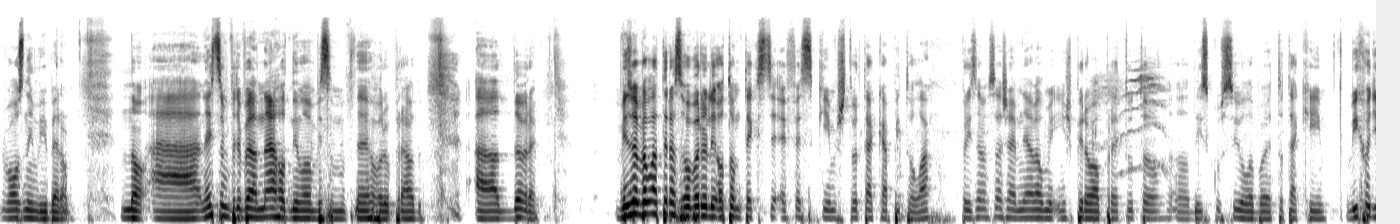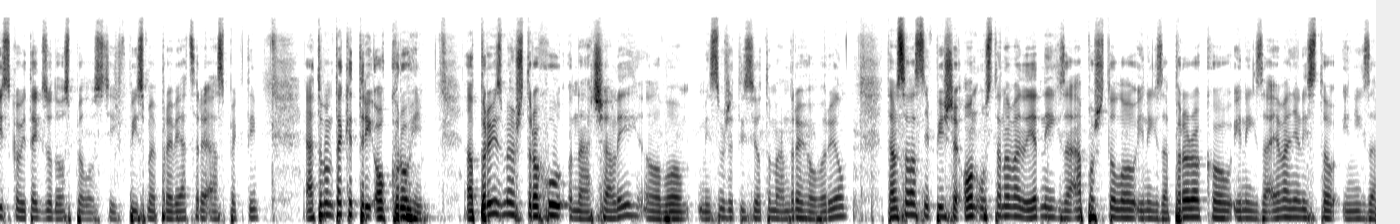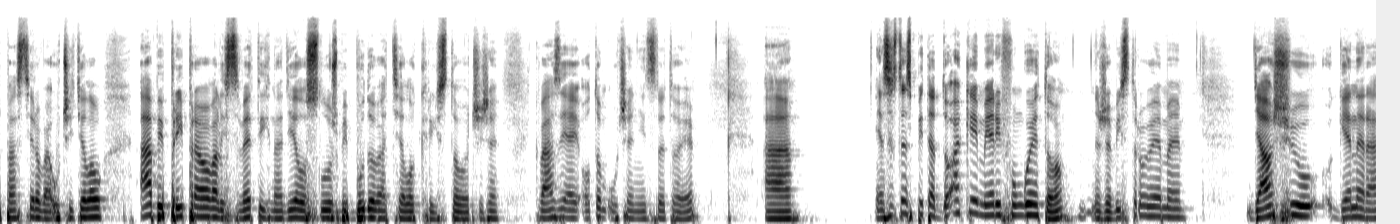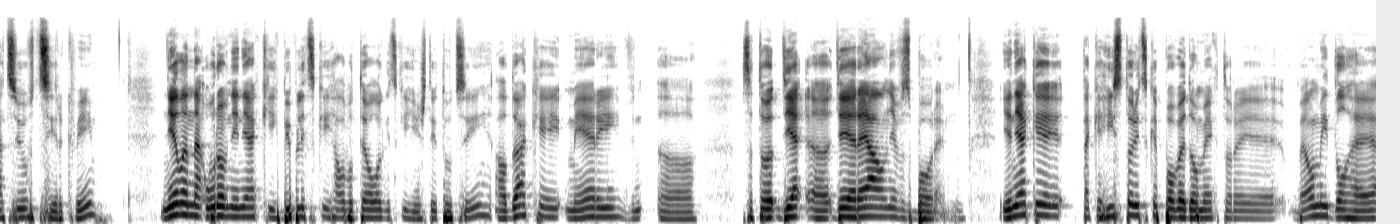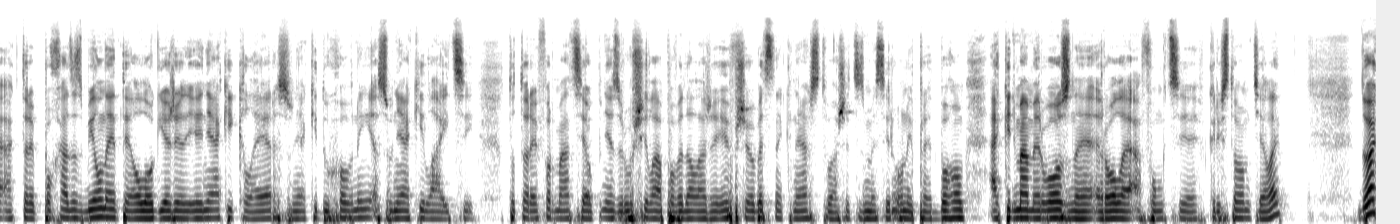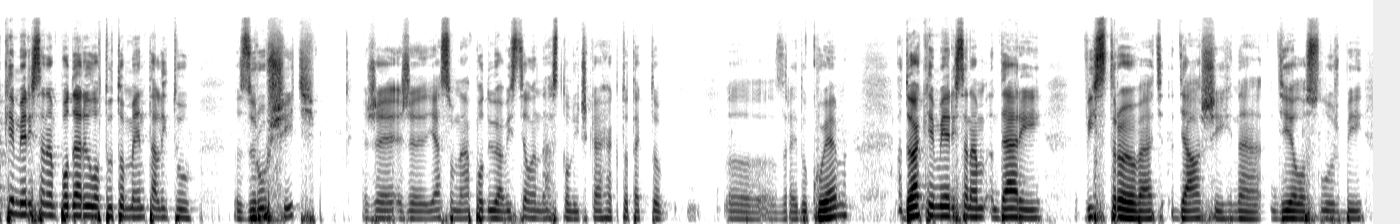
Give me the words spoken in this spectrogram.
rôznym výberom. No a nechcem povedať náhodný, lebo by som nehovoril pravdu. A, dobre. My sme veľa teraz hovorili o tom texte Efeským 4. kapitola. Priznám sa, že aj mňa veľmi inšpiroval pre túto uh, diskusiu, lebo je to taký východiskový text o dospelosti v písme pre viaceré aspekty. A ja tu mám také tri okruhy. Uh, prvý sme už trochu načali, lebo myslím, že ty si o tom Andrej hovoril. Tam sa vlastne píše, on ustanovil jedných za apoštolov, iných za prorokov, iných za evangelistov, iných za pastierov a učiteľov, aby pripravovali svetých na dielo služby budovať telo Kristovo. Čiže kvázi aj o tom učeníctve to je. A ja sa chcem spýtať, do akej miery funguje to, že vystrojujeme ďalšiu generáciu v cirkvi, nielen na úrovni nejakých biblických alebo teologických inštitúcií, ale do akej miery v, uh, sa to die, uh, deje reálne v zbore. Je nejaké také historické povedomie, ktoré je veľmi dlhé a ktoré pochádza z milnej teológie, že je nejaký klér, sú nejakí duchovní a sú nejakí lajci. Toto reformácia úplne zrušila a povedala, že je všeobecné kňazstvo a všetci sme si rovní pred Bohom, aj keď máme rôzne role a funkcie v Kristovom tele. Do akej miery sa nám podarilo túto mentalitu zrušiť, že, že ja som na podiu a vy ste len na stoličkách, ak to takto uh, zredukujem. A do akej miery sa nám darí vystrojovať ďalších na dielo služby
